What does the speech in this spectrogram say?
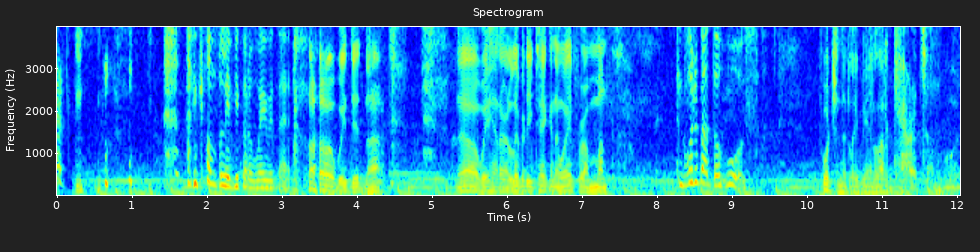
I can't believe you got away with that. Oh, we did not. No, we had our liberty taken away for a month. And what about the horse? Fortunately, we had a lot of carrots on board.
